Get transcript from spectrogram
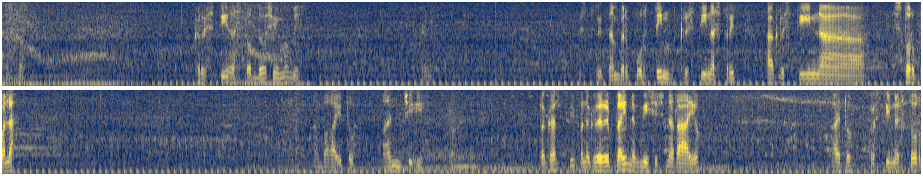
Ito. Christina Store daw si ma'am eh. Street number 14, Christina Street. Ah, Christina Store pala. Ah, baka ito. Angie eh. Tagal, di pa nagre-reply, nag-message na tayo. Ah, ito, Christina Store.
